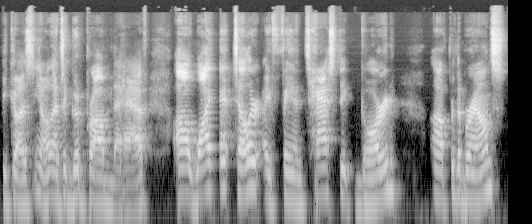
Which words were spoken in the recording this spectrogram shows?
because, you know, that's a good problem to have. Uh, Wyatt Teller, a fantastic guard uh, for the Browns.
